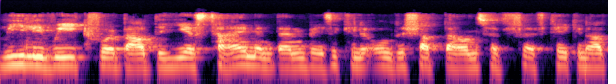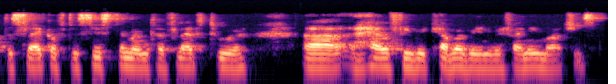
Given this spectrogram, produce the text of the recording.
really weak for about a year's time, and then basically all the shutdowns have, have taken out the slack of the system and have led to a, a healthy recovery in refining margins.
